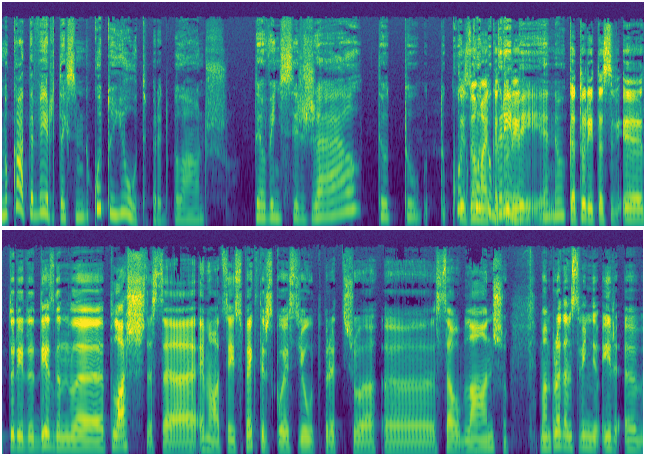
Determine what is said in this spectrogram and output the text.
nu kā tev ir, teiksim, ko tu jūti pret blanšu? Tev viņas ir žēl, tu, tu, tu, ko, Es domāju, ko tu ka tur ir- gribi? Nu, ka tur ir, tas, eh, tur ir diezgan eh, plašs tas eh, emociju spektrs, ko es jūtu pret šo uh, savu blānšu. Man, protams, viņu ir uh,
